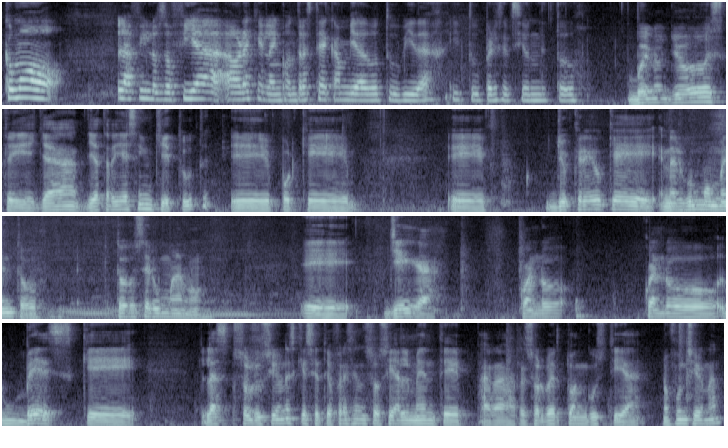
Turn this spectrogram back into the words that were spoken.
cómo la filosofía, ahora que la encontraste, ha cambiado tu vida y tu percepción de todo. Bueno, yo este ya, ya traía esa inquietud eh, porque eh, yo creo que en algún momento todo ser humano eh, llega cuando, cuando ves que las soluciones que se te ofrecen socialmente para resolver tu angustia no funcionan.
